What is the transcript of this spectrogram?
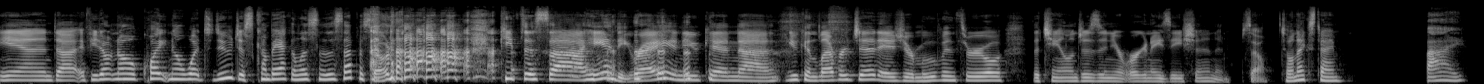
And uh, if you don't know quite know what to do, just come back and listen to this episode. Keep this uh, handy, right? And you can uh, you can leverage it as you're moving through the challenges in your organization. And so, till next time. Bye.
